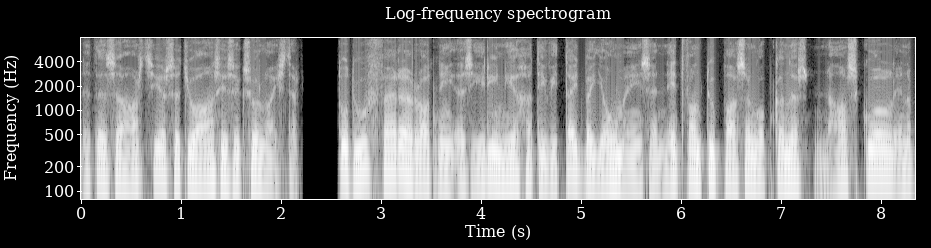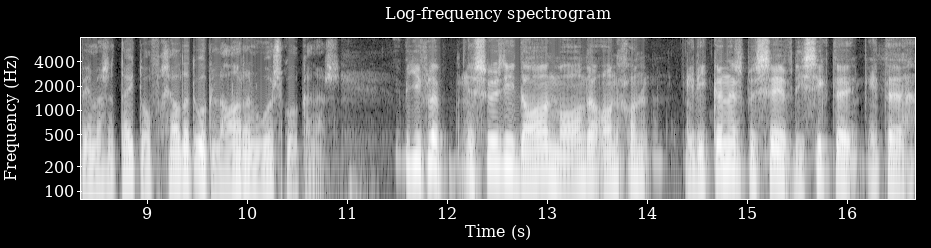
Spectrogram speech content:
Dit is 'n hartseer situasie as ek so luister. Tot hoe verre Rodney is hierdie negativiteit by jong mense net van toepassing op kinders na skool en op universiteit of geld dit ook laer en hoërskoolkinders? Bietjie flip, soos die dae en maande aangaan, het die kinders besef die siekte het 'n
